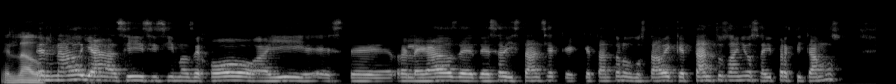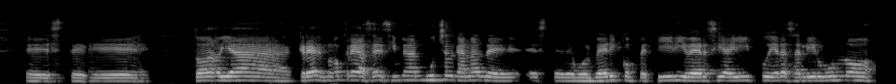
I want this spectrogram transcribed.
el nado. el nado ya, sí, sí, sí, nos dejó ahí este, relegados de, de esa distancia que, que tanto nos gustaba y que tantos años ahí practicamos. Este, todavía, crea, no creas, ¿eh? sí me dan muchas ganas de, este, de volver y competir y ver si ahí pudiera salir uno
